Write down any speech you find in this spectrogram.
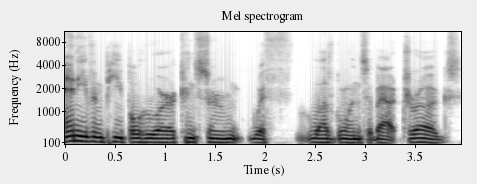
And even people who are concerned with loved ones about drugs.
